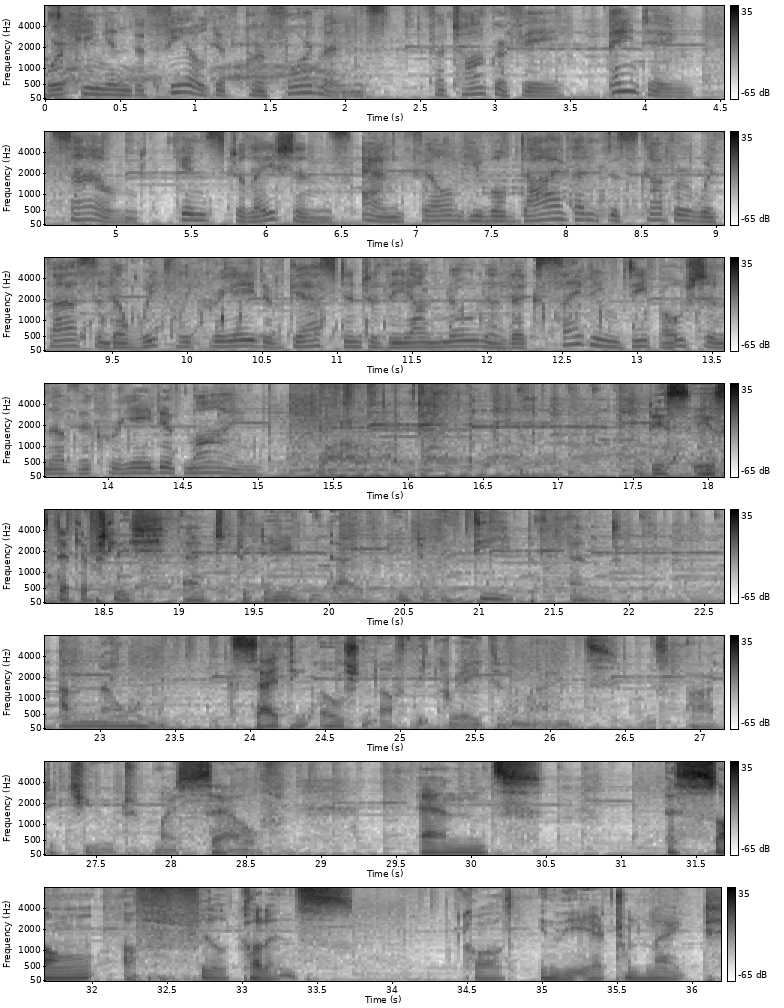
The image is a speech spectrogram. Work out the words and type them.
Working in the field of performance, photography, painting, sound, installations, and film, he will dive and discover with us and a weekly creative guest into the unknown and exciting deep ocean of the creative mind. This is Detlef Schlich, and today we dive into the deep and unknown, exciting ocean of the creative mind with Artitude, myself, and a song of Phil Collins called In the Air Tonight.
